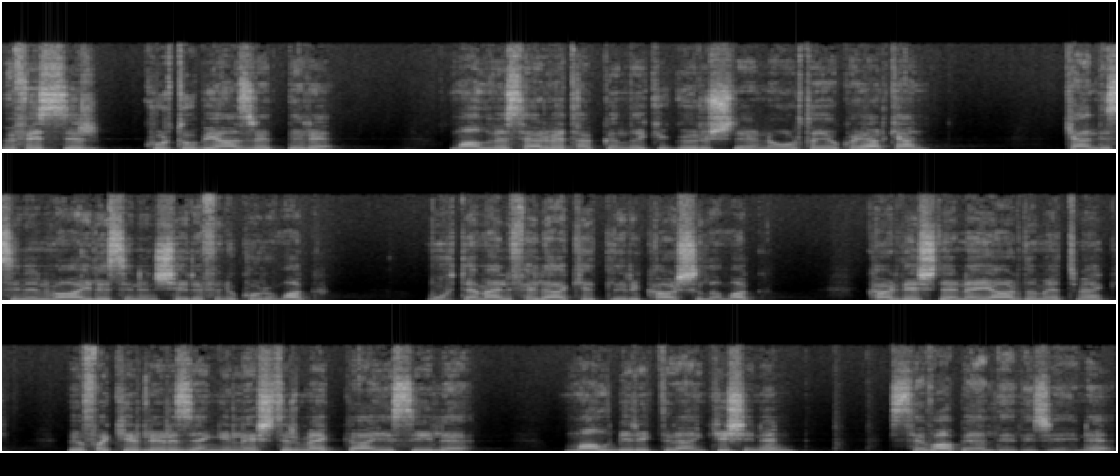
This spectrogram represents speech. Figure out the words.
Müfessir Kurtubi Hazretleri mal ve servet hakkındaki görüşlerini ortaya koyarken kendisinin ve ailesinin şerefini korumak, muhtemel felaketleri karşılamak, kardeşlerine yardım etmek ve fakirleri zenginleştirmek gayesiyle mal biriktiren kişinin sevap elde edeceğini,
